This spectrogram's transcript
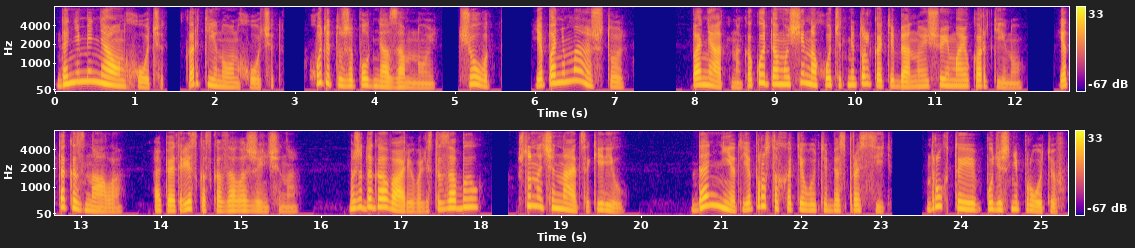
«Да не меня он хочет, картину он хочет. Ходит уже полдня за мной. Че вот? Я понимаю, что...» «Понятно. Какой-то мужчина хочет не только тебя, но еще и мою картину. Я так и знала», – опять резко сказала женщина. «Мы же договаривались, ты забыл? Что начинается, Кирилл?» «Да нет, я просто хотела у тебя спросить. Вдруг ты будешь не против.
